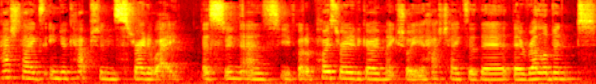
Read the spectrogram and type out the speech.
hashtags in your captions straight away. As soon as you've got a post ready to go, make sure your hashtags are there, they're relevant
